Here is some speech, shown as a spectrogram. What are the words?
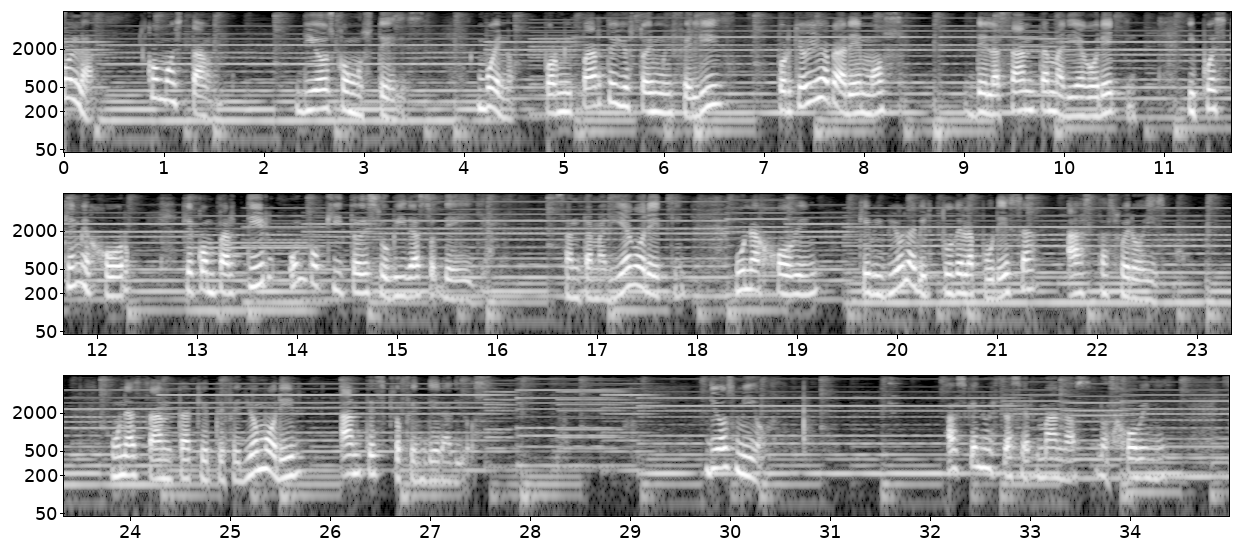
Hola, ¿cómo están? Dios con ustedes. Bueno, por mi parte yo estoy muy feliz porque hoy hablaremos de la Santa María Goretti y pues qué mejor que compartir un poquito de su vida de ella. Santa María Goretti, una joven que vivió la virtud de la pureza hasta su heroísmo. Una santa que prefirió morir antes que ofender a Dios. Dios mío, haz que nuestras hermanas, los jóvenes,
